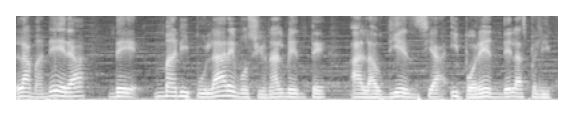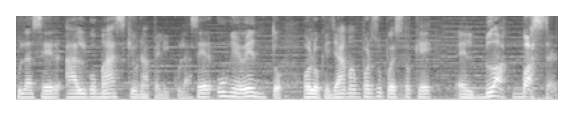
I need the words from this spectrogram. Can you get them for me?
la manera de manipular emocionalmente a la audiencia y por ende las películas ser algo más que una película, ser un evento o lo que llaman por supuesto que el blockbuster.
